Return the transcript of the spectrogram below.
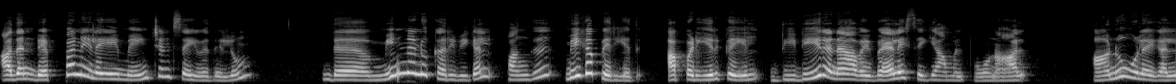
அதன் வெப்பநிலையை மெயின்டைன் செய்வதிலும் இந்த மின்னணு கருவிகள் பங்கு மிக பெரியது அப்படி இருக்கையில் திடீரென அவை வேலை செய்யாமல் போனால் அணு உலைகள்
